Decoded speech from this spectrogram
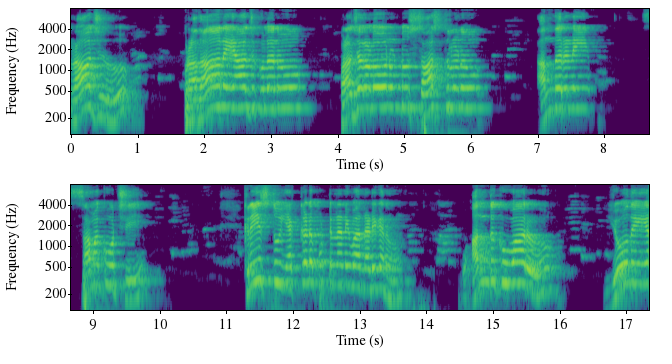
రాజు ప్రధాన యాజకులను ప్రజలలో నుండి శాస్త్రులను అందరినీ సమకూర్చి క్రీస్తు ఎక్కడ పుట్టినని వారిని అడిగను. అందుకు వారు యోదయ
